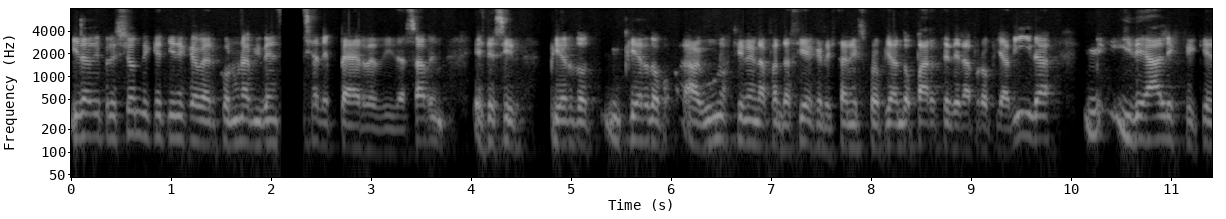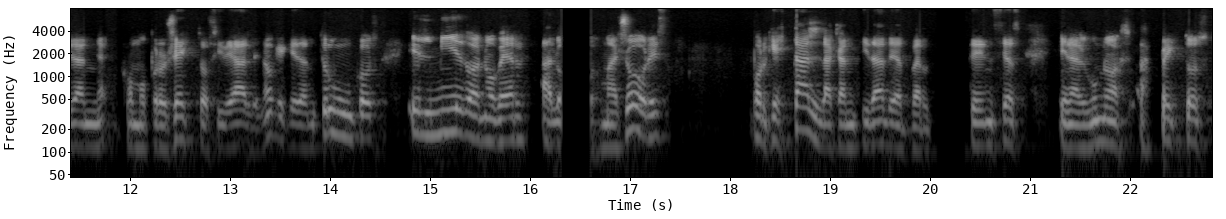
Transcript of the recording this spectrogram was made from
¿Y la depresión de qué tiene que ver? Con una vivencia de pérdida, ¿saben? Es decir, pierdo, pierdo, algunos tienen la fantasía que le están expropiando parte de la propia vida, ideales que quedan como proyectos ideales, ¿no? Que quedan truncos, el miedo a no ver a los mayores, porque está la cantidad de advertencias en algunos aspectos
